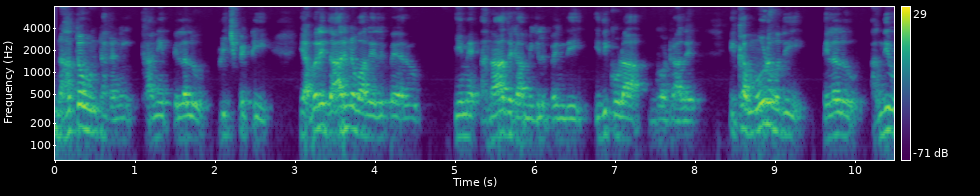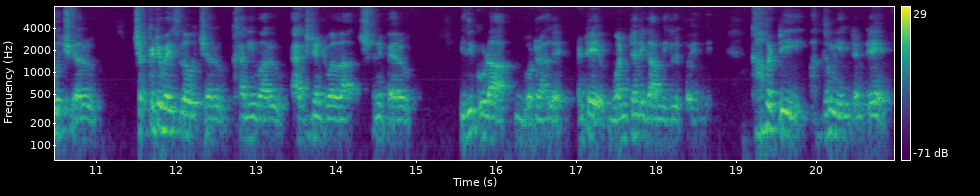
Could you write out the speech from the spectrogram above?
నాతో ఉంటారని. కానీ పిల్లలు విడిచిపెట్టి ఎవరి దారిన వాళ్ళు వెళ్ళిపోయారు. ఈమె అనాథగా మిగిలిపోయింది. ఇది కూడా గోడ్రాలే. ఇక మూడవది పిల్లలు అంది వచ్చారు. చక్కటి వయసులో వచ్చారు కానీ వారు యాక్సిడెంట్ వల్ల చనిపోయారు. ఇది కూడా గొడరాలే. అంటే ఒంటరిగా మిగిలిపోయింది. కాబట్టి అర్థం ఏంటంటే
